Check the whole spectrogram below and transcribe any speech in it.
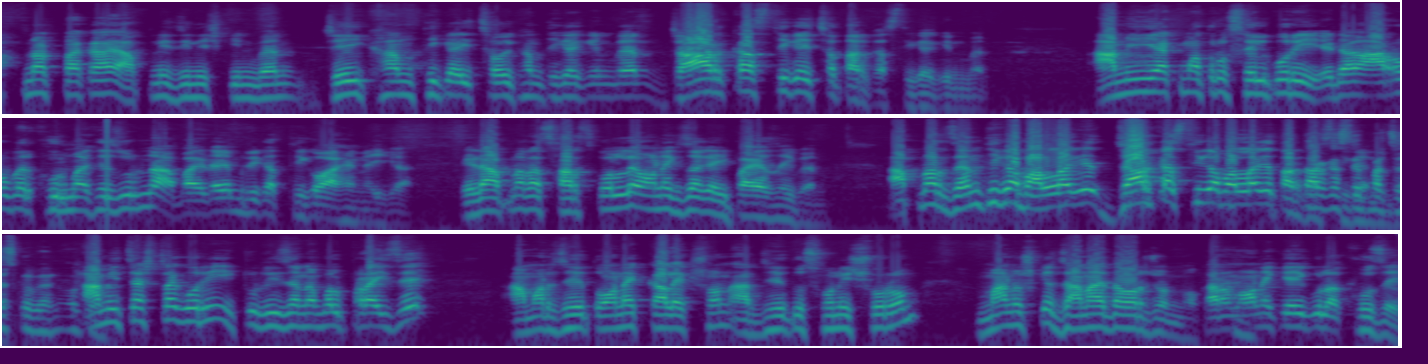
আপনার টাকায় আপনি জিনিস কিনবেন যেইখান থেকে ইচ্ছা ওইখান থেকে কিনবেন যার কাছ থেকে ইচ্ছা তার কাছ থেকে কিনবেন। আমি একমাত্র সেল করি এটা আরবের খুরমা খেজুর না বা এটা আমেরিকার থেকেও আহে নাইগা এটা আপনারা সার্চ করলে অনেক জায়গায় পাওয়া যাইবেন। আপনার যেন থেকে ভালো লাগে যার কাছ থেকে ভালো লাগে তার কাছ থেকে থেকে পারচেজ করবেন আমি চেষ্টা করি একটু রিজনেবল প্রাইসে আমার যেহেতু অনেক কালেকশন আর যেহেতু সোনির শোরুম মানুষকে জানায় দেওয়ার জন্য কারণ অনেকে এইগুলা খোঁজে।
